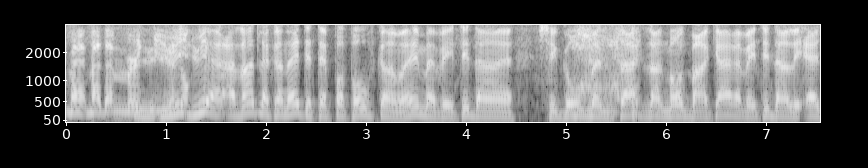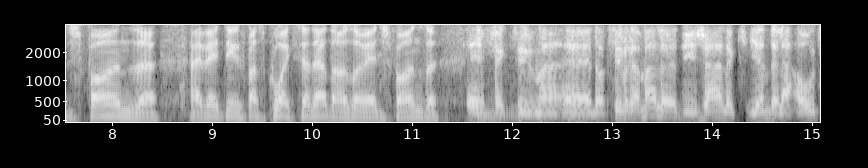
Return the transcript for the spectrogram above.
Madame lui, lui, avant de la connaître, était pas pauvre quand même. Avait été dans chez Goldman Sachs dans le monde bancaire, avait été dans les hedge funds, euh, avait été, je pense, co-actionnaire dans un hedge funds. Effectivement. Euh, donc c'est vraiment là, des gens là, qui viennent de la haute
